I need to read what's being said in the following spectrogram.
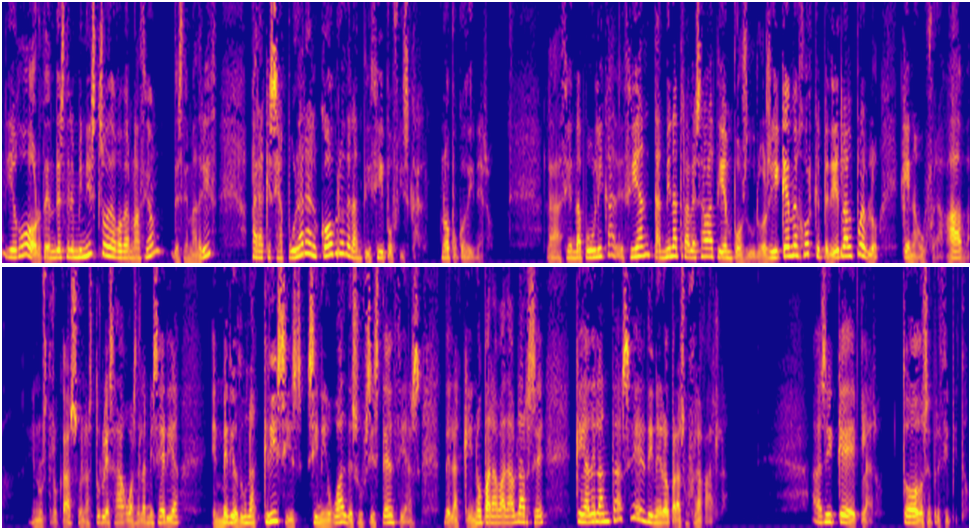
llegó orden desde el ministro de Gobernación, desde Madrid, para que se apurara el cobro del anticipo fiscal. No poco dinero. La hacienda pública, decían, también atravesaba tiempos duros, y qué mejor que pedirle al pueblo, que naufragaba, en nuestro caso, en las turbias aguas de la miseria, en medio de una crisis sin igual de subsistencias, de la que no paraba de hablarse, que adelantase el dinero para sufragarla. Así que, claro, todo se precipitó.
